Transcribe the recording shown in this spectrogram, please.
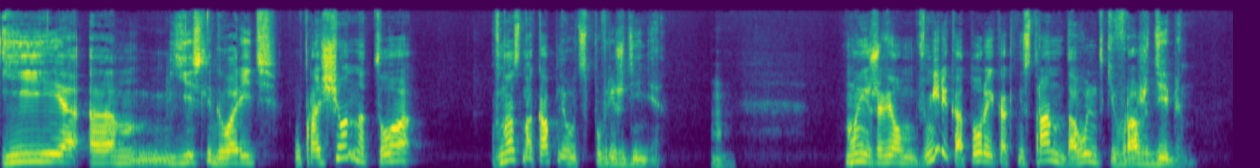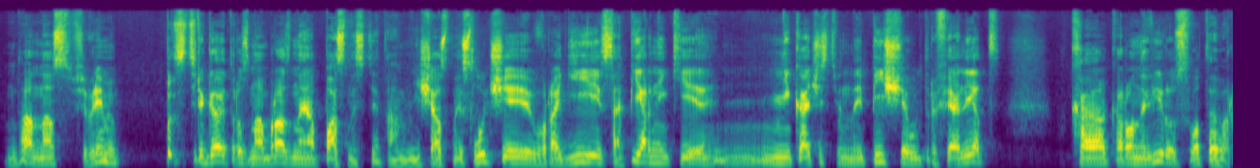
И э, если говорить упрощенно, то в нас накапливаются повреждения. Mm. Мы живем в мире, который, как ни странно, довольно-таки враждебен да, нас все время подстерегают разнообразные опасности. Там несчастные случаи, враги, соперники, некачественная пища, ультрафиолет, коронавирус, whatever.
